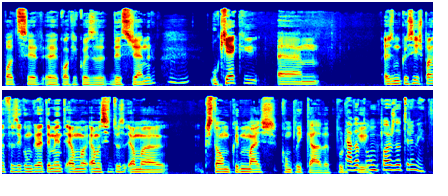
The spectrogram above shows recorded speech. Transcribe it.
pode ser uh, qualquer coisa desse género. Uhum. O que é que um, as democracias podem fazer concretamente é uma, é uma, é uma questão um bocadinho mais complicada. Porque... Estava para um pós-doutoramento.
